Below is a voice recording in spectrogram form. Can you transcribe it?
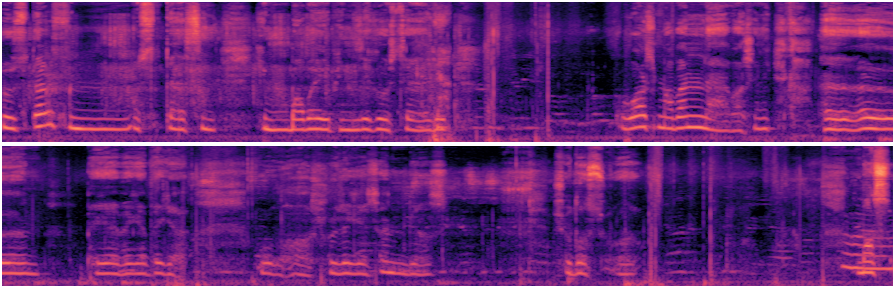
Göstersin, göstersin. Kim baba hepinize gösterecek. Uğraşma benimle başını. Pege pege pege. Oha şöyle geçelim biraz. Şurada su var. Masa.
